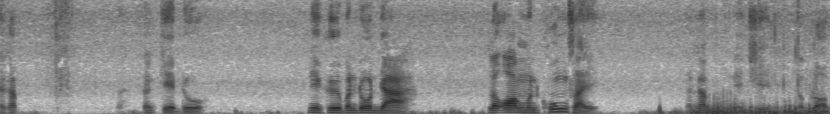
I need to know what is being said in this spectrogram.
นะครับ สังเกตดู นี่คือมันโดนยาละอองมันคุ้งใส่นะครับเนี่ยฉีดรอบ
